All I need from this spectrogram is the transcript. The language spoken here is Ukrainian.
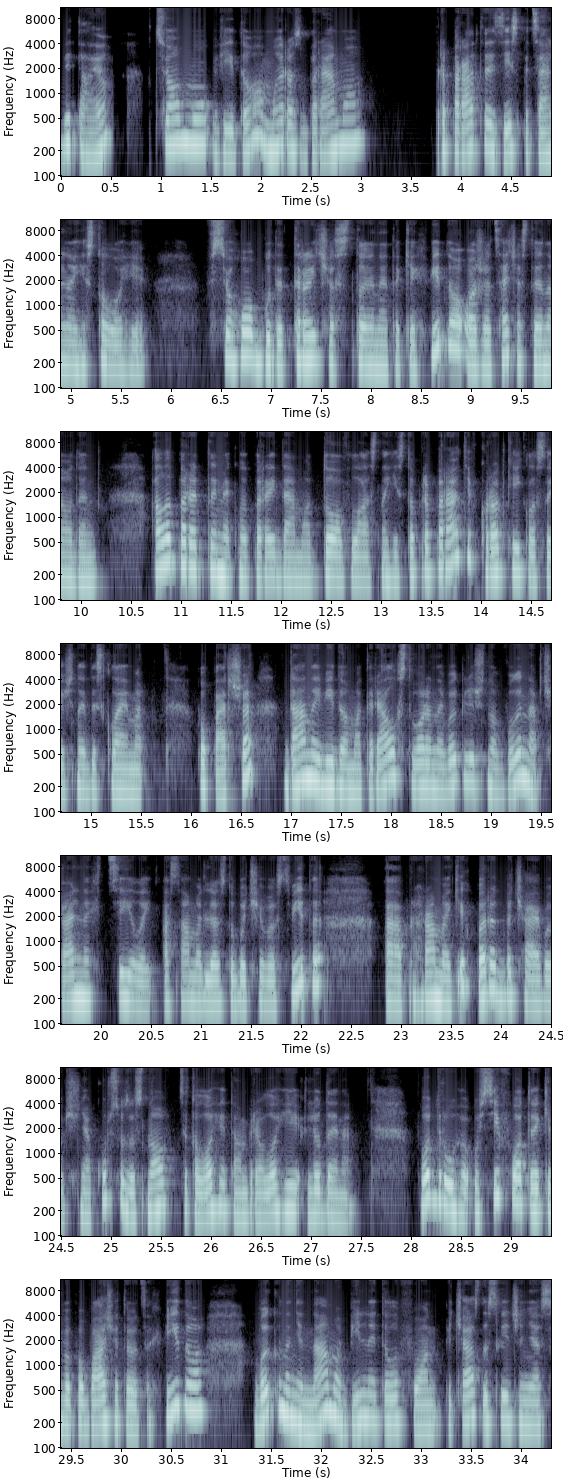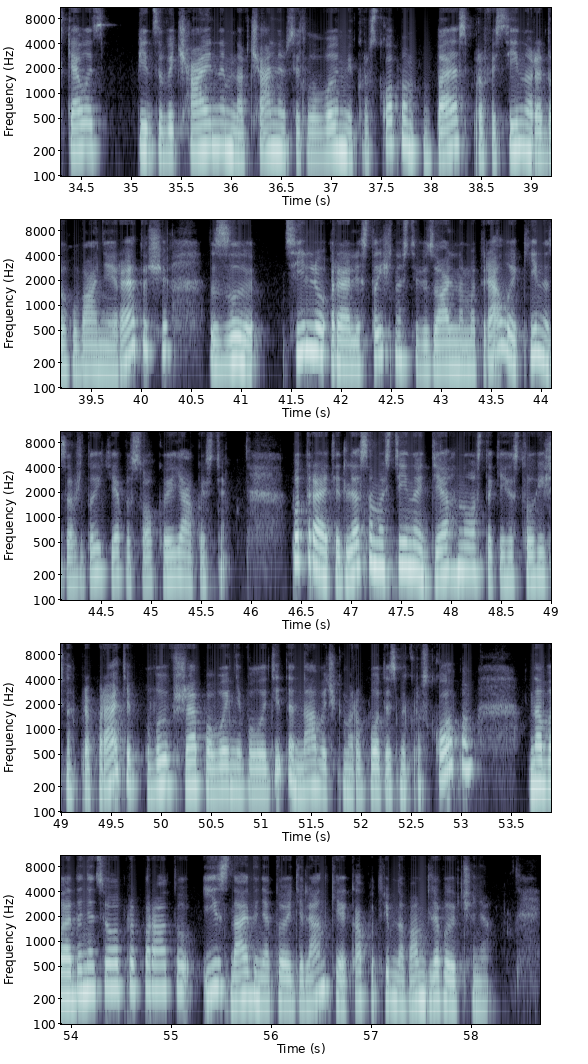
Вітаю! В цьому відео ми розберемо препарати зі спеціальної гістології. Всього буде три частини таких відео, отже, це частина 1. Але перед тим, як ми перейдемо до власних гістопрепаратів, короткий класичний дисклеймер. По-перше, даний відеоматеріал створений виключно в навчальних цілей, а саме для здобувачів освіти, програма яких передбачає вивчення курсу з основ цитології та ембріології людини. По-друге, усі фото, які ви побачите у цих відео, виконані на мобільний телефон під час дослідження скелець під звичайним навчальним світловим мікроскопом без професійного редагування і ретуші з ціллю реалістичності візуального матеріалу, який не завжди є високої якості. По-третє, для самостійної діагностики гістологічних препаратів ви вже повинні володіти навичками роботи з мікроскопом, наведення цього препарату і знайдення тої ділянки, яка потрібна вам для вивчення.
